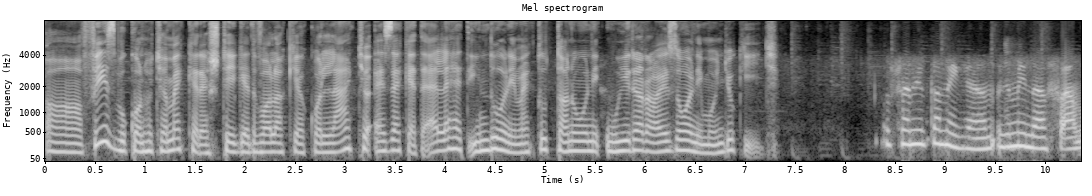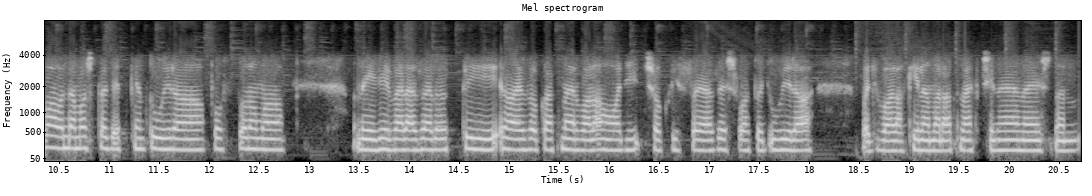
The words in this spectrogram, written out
a Facebookon, hogyha megkeres téged valaki, akkor látja ezeket, el lehet indulni, meg tud tanulni, újra rajzolni, mondjuk így? Szerintem igen, minden fel van, de most egyébként újra posztolom a négy évvel ezelőtti rajzokat, mert valahogy így sok visszajelzés volt, hogy újra vagy valaki lemaradt megcsinálni, és nem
